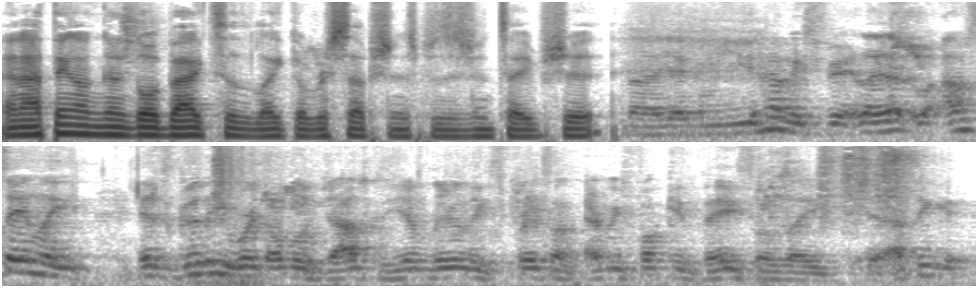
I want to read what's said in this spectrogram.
And I think I'm gonna go back to like a receptionist position type shit. Nah, yeah, I mean, you have experience. Like, I'm saying, like, it's good that you worked all those jobs because you have literally experience on every fucking thing. So, like, I think it,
